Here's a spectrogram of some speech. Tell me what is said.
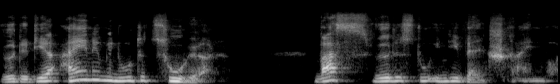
würde dir eine Minute zuhören. Was würdest du in die Welt schreien wollen?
